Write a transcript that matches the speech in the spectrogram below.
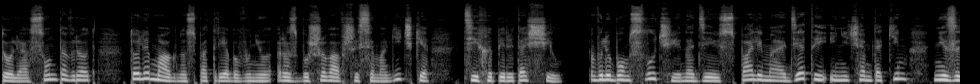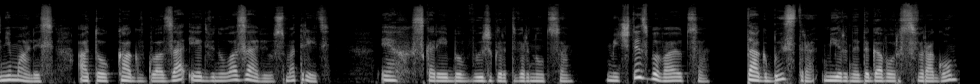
То ли Асунта врет, то ли Магнус по требованию разбушевавшейся магички тихо перетащил. В любом случае, надеюсь, спали мы одетые и ничем таким не занимались, а то как в глаза Эдвину Лазавию смотреть. Эх, скорее бы в Вышгород вернуться. Мечты сбываются. Так быстро мирный договор с врагом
